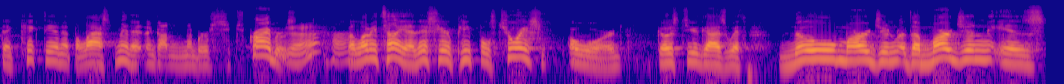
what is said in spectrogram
they kicked in at the last minute and got a number of subscribers. Yeah. Uh-huh. But let me tell you, this here People's Choice Award goes to you guys with no margin. The margin is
